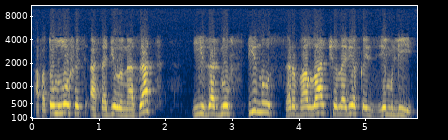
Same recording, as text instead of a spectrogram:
а потом лошадь осадила назад и, изогнув спину, сорвала человека с земли,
